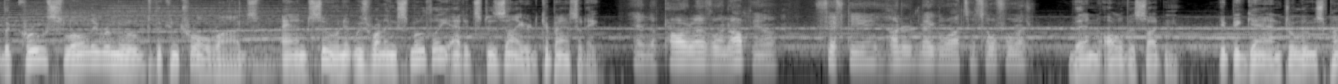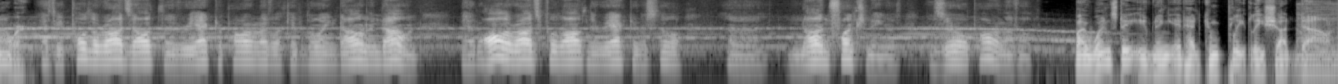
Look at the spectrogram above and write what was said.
The crew slowly removed the control rods, and soon it was running smoothly at its desired capacity. And the power level went up, you know, 50, 100 megawatts and so forth. Then, all of a sudden, it began to lose power. As they pulled the rods out, the reactor power level kept going down and down. They had all the rods pulled out, and the reactor was still uh, non functioning, zero power level. By Wednesday evening, it had completely shut down.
